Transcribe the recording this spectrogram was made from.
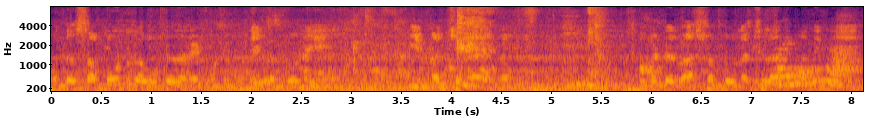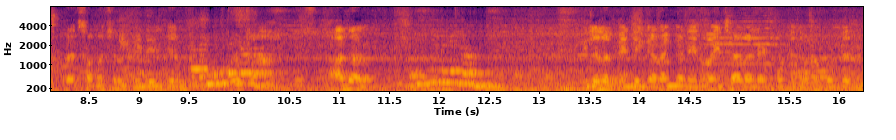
కొంత సపోర్ట్గా ఉంటుంది అనేటువంటి ఉద్దేశంతోనే ఈ మంచి కార్యక్రమం. ఎందుకంటే రాష్ట్రంలో లక్షలాది మందికి ప్రతి సంవత్సరం పెళ్ళి జరుగుతుంది ఆధారం. పిల్లల పెళ్ళి ఘనంగా నిర్వహించాలనేటువంటిది ఒకటి ఉంటుంది.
